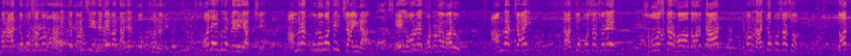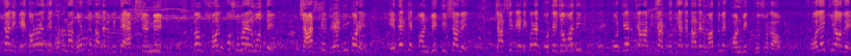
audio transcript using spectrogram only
বা রাজ্য প্রশাসন তাদেরকে বাঁচিয়ে নেবে বা তাদের পক্ষ নেবে। ফলে এগুলো বেড়ে যাচ্ছে। আমরা কোনো মতেই চাই না এই ধরনের ঘটনা বাড়ুক। আমরা চাই রাজ্য প্রশাসনের সংস্কার হওয়া দরকার এবং রাজ্য প্রশাসন তৎক্ষণিক এই ধরনের যে ঘটনা ঘটছে তাদের বিরুদ্ধে অ্যাকশন নিক এবং স্বল্প সময়ের মধ্যে চার্জশিট রেডি করে এদেরকে কনভিক্ট হিসাবে চার্জশিট রেডি করে কোর্টে জমা দিক। কোর্টের যারা বিচারপতি আছে তাদের মাধ্যমে কনভিক্ট ঘোষণা হোক। ফলে কি হবে?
